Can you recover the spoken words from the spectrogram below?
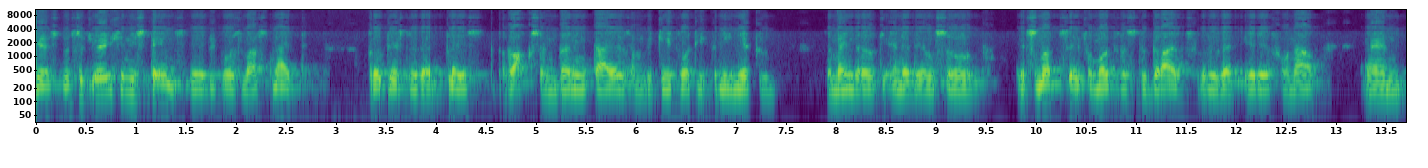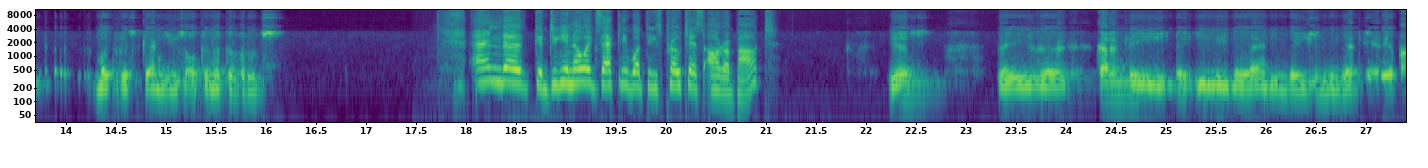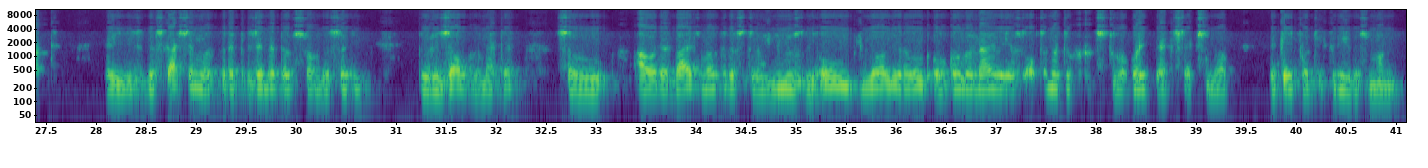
Yes, the situation is tense there because last night protesters had placed rocks and burning tires on the K43 near to the main road to Ennerdale. So it's not safe for motorists to drive through that area for now, and motorists can use alternative routes. And uh, do you know exactly what these protests are about? Yes, there is uh, currently illegal land invasion in that area, but there is discussion with representatives from the city to resolve the matter. So I would advise motorists to use the old Lolly Road or Golden Highway as alternative routes to avoid that section of the K43 this morning.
